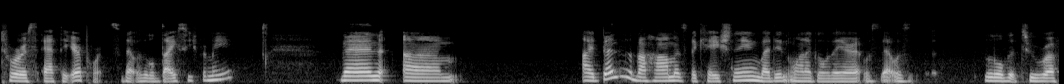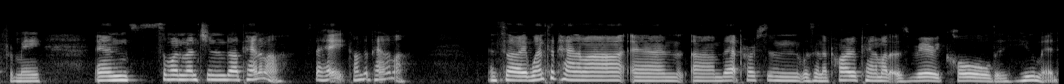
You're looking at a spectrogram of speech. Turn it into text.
tourists at the airport, so that was a little dicey for me. Then um, I'd been to the Bahamas vacationing, but I didn't want to go there. It was that was a little bit too rough for me. And someone mentioned uh, Panama. Said, "Hey, come to Panama." And so I went to Panama, and um, that person was in a part of Panama that was very cold and humid.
